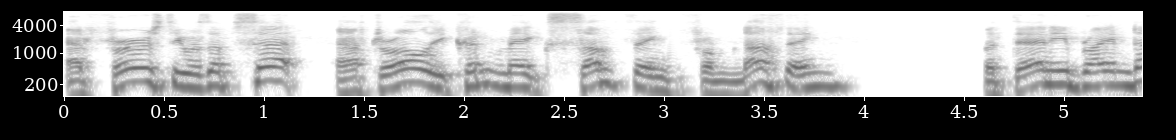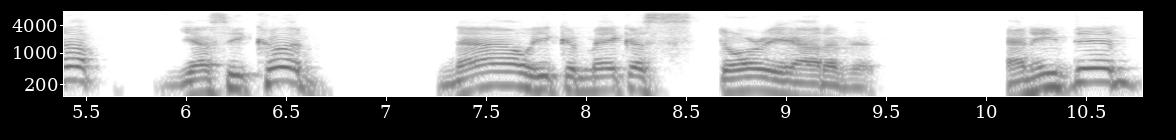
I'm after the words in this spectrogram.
At first he was upset. After all, he couldn't make something from nothing. But then he brightened up. Yes, he could. Now he could make a story out of it. And he did.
